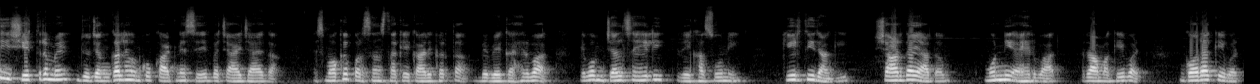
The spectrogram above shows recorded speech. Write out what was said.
ही क्षेत्र में जो जंगल है, उनको काटने से बचाया जाएगा। इस मौके पर संस्था के कार्यकर्ता विवेक अहिरवार एवं जल सहेली रेखा सोनी, कीर्ति दांगी शारदा यादव, मुन्नी अहिरवार, रामा केवट, गौरा केवट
